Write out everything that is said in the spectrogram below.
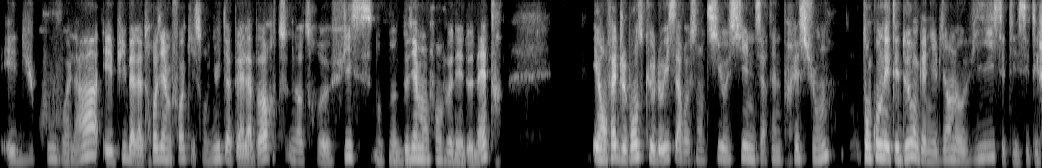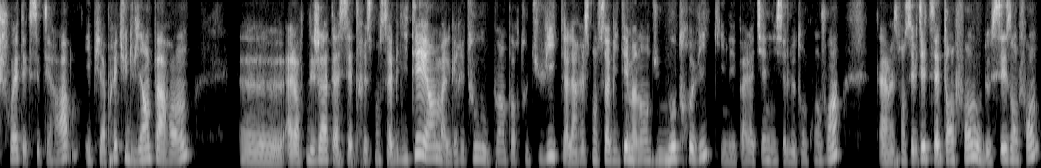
et, du coup, voilà. Et puis, bah, la troisième fois qu'ils sont venus taper à la porte, notre fils, donc notre deuxième enfant venait de naître. Et en fait, je pense que Loïs a ressenti aussi une certaine pression tant qu'on était deux, on gagnait bien nos vies, c'était, chouette, etc. Et puis après, tu deviens parent. Euh, alors déjà, tu as cette responsabilité, hein, malgré tout, peu importe où tu vis, tu as la responsabilité maintenant d'une autre vie qui n'est pas la tienne ni celle de ton conjoint. Tu as la responsabilité de cet enfant ou de ses enfants.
